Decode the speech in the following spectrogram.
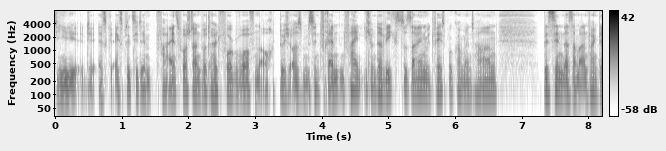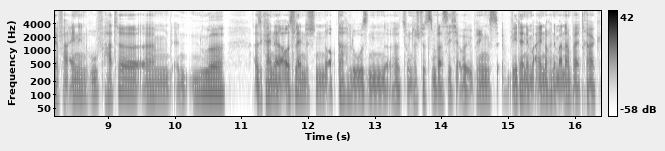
die, die explizit dem Vereinsvorstand wird halt vorgeworfen, auch durchaus ein bisschen fremdenfeindlich unterwegs zu sein mit Facebook-Kommentaren, bis hin, dass am Anfang der Verein den Ruf hatte, ähm, nur also keine ausländischen Obdachlosen äh, zu unterstützen, was sich aber übrigens weder in dem einen noch in dem anderen Beitrag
